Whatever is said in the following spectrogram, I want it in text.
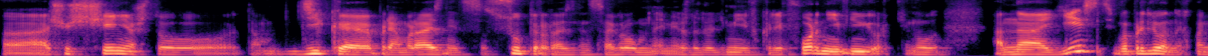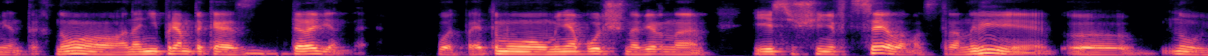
а, ощущения, что там дикая прям разница, супер разница огромная между людьми в Калифорнии и в Нью-Йорке. Ну, она есть в определенных моментах, но она не прям такая здоровенная. Вот, поэтому у меня больше, наверное, есть ощущение в целом от страны, э, ну,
